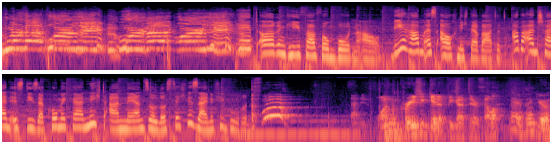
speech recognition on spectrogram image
We're not worthy! We're not worthy! Hebt euren Kiefer vom Boden auf. Wir haben es auch nicht erwartet, aber anscheinend ist dieser Komiker nicht annähernd so lustig wie seine Figuren. That is one crazy get-up you got there, fella. Hey, thank you.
